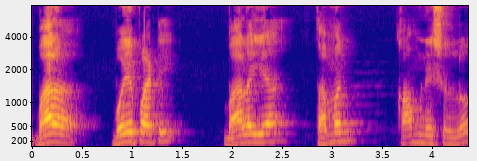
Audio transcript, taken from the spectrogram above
బాల బోయపాటి బాలయ్య తమన్ కాంబినేషన్లో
